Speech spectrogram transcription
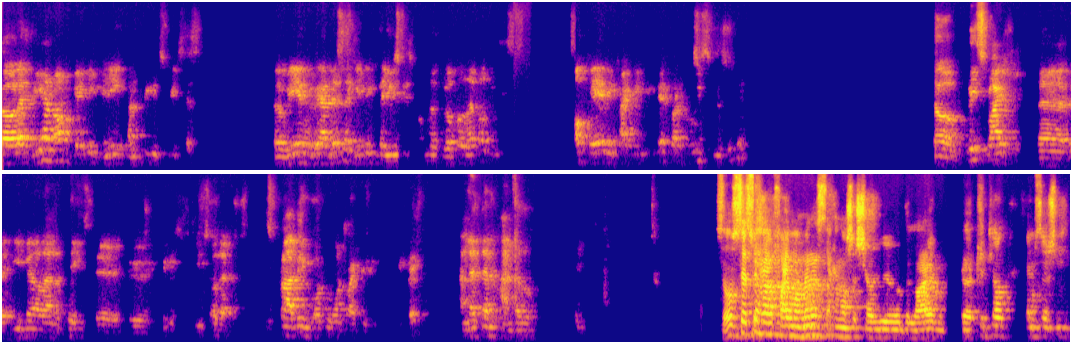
So like we are not getting any country use cases. So we are, we are just like getting the use case from the global level, which is okay, we try to integrate, but who is using it? So please write the, the email and the things to, to, to- so that describing what you want to integrate and let them handle. So since we have five more minutes, I can also show you the live uh, demonstration.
